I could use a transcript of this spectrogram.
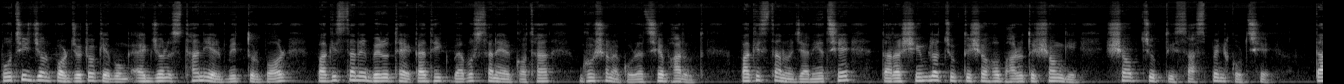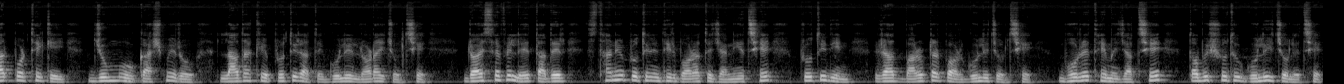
পঁচিশ জন পর্যটক এবং একজন স্থানীয়ের মৃত্যুর পর পাকিস্তানের বিরুদ্ধে একাধিক ব্যবস্থা নেওয়ার কথা ঘোষণা করেছে ভারত। পাকিস্তানও জানিয়েছে, তারা সিমলা চুক্তিসহ ভারতের সঙ্গে সব চুক্তি সাসপেন্ড করছে। তারপর থেকেই জম্মু ও কাশ্মীর ও লাদাখে প্রতি রাতে গুলির লড়াই চলছে। ডয়সেভেলে তাদের স্থানীয় প্রতিনিধির বরাতে জানিয়েছে, প্রতিদিন রাত বারোটার পর গুলি চলছে। ভোরে থেমে যাচ্ছে, তবে শুধু গুলি চলেছে।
